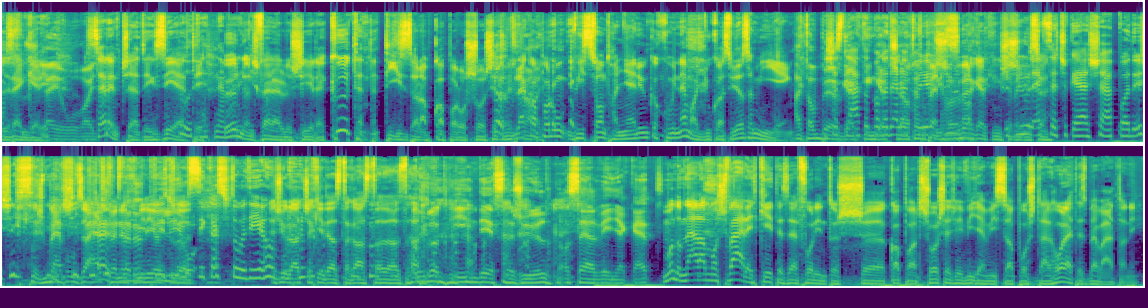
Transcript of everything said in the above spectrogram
Basszus, reggelit, de jó vagy. szerencséleték ZRT, is. felelősségre, küldhetne 10 darab kaparós sors, Tök amit lekaparunk, viszont ha nyerünk, akkor mi nem adjuk azt, hogy az a miénk. Hát a És azt Burger látod magad előtt, hogy a Burger King sem Zsül egyszer csak elsápad, és, És behúzza 75 millió millió. tudod. Úszik a stúdióba. És ül csak ide azt a, azt a, azt a Tudod, indészne Zsül a szelvényeket. Mondom, nálam most vár egy 2000 forintos kapart sors, hogy vigyen vissza a postára. Hol lehet ezt beváltani?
